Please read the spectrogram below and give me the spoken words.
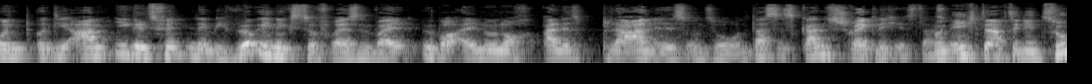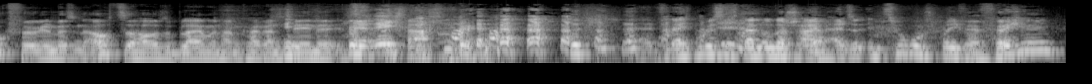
Und, und die armen Igels finden nämlich wirklich nichts zu fressen, weil überall nur noch alles plan ist und so. Und das ist ganz schrecklich, ist das. Und ich dachte, die Zugvögel müssen auch zu Hause bleiben und haben Quarantäne. Richtig. Äh, Vielleicht muss ich dann unterscheiden. Also in Zukunft spreche ich von Vöcheln,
